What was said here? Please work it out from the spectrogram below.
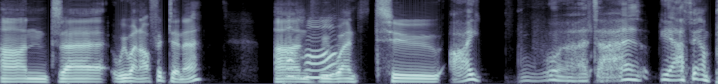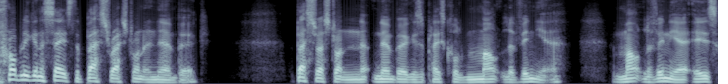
and uh, we went out for dinner, and Uh-huh. we went to I. Yeah, I think I'm probably going to say it's the best restaurant in Nuremberg. Best restaurant in Nuremberg is a place called Mount Lavinia. Mount Lavinia is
